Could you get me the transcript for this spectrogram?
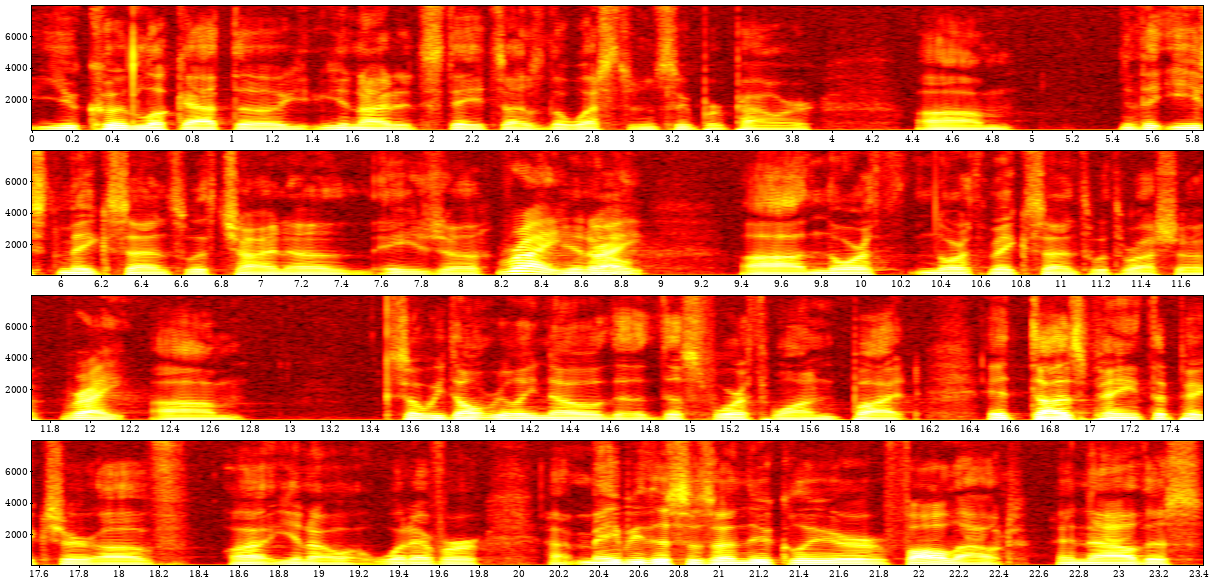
you could look at the United States as the Western superpower. Um, the East makes sense with China, Asia, Right, You know, right, uh, North North makes sense with Russia. right. Um, so we don't really know the this fourth one, but it does paint the picture of uh, you know whatever. Uh, maybe this is a nuclear fallout, and now this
